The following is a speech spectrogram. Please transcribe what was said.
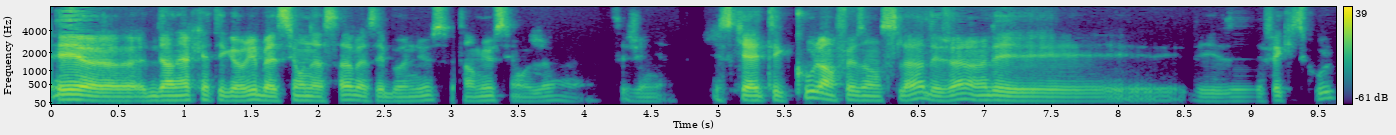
Et une dernière catégorie, ben, si on a ça, ben, c'est bonus. Tant mieux si on l'a. c'est génial. Et ce qui a été cool en faisant cela, déjà, un des, effets qui se coulent,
